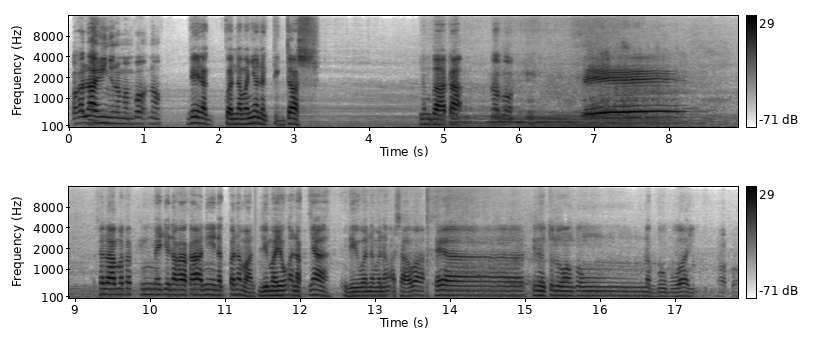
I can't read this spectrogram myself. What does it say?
Baka lahi nyo naman po, no? Hindi, nagkuhan naman yun, nagtigdas. Ng bata. Opo. Eh, salamat at medyo nakakaaninag pa naman. Lima yung anak niya, iniwan naman ng asawa. Kaya tinutulungan kong nagbubuhay. Opo.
